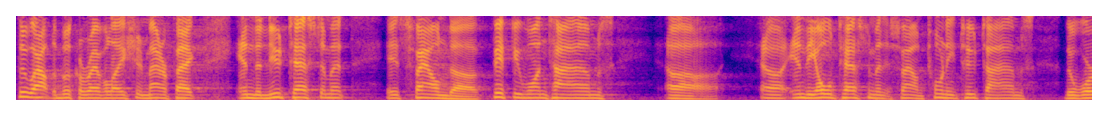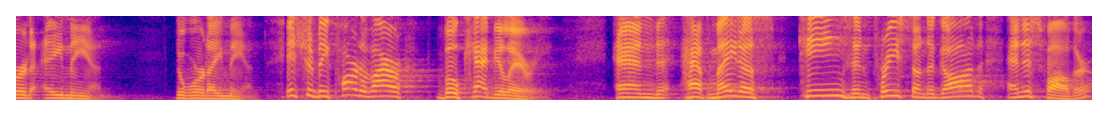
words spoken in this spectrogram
throughout the book of Revelation. Matter of fact, in the New Testament, it's found uh, 51 times. Uh, uh, in the Old Testament, it's found 22 times the word Amen. The word Amen. It should be part of our vocabulary and hath made us kings and priests unto God and his Father.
